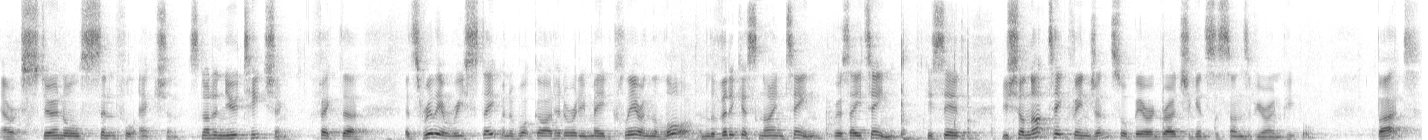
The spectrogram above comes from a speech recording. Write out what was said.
our external sinful action. It's not a new teaching. In fact, the it's really a restatement of what God had already made clear in the law. In Leviticus 19, verse 18, he said, You shall not take vengeance or bear a grudge against the sons of your own people, but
